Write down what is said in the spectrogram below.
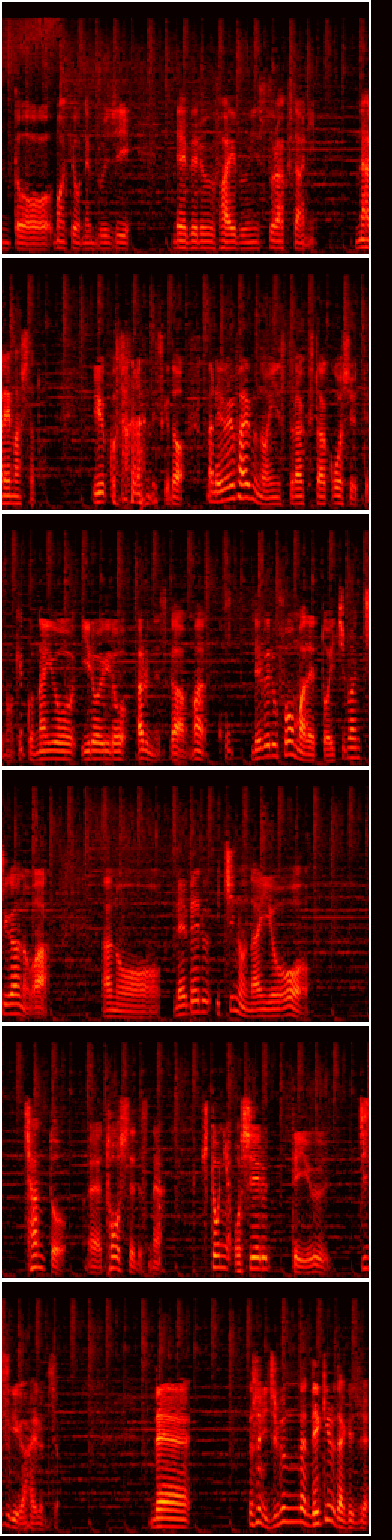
うんとまあ、今日ね無事レベル5インストラクターになれましたと。いうことなんですけど、まあ、レベル5のインストラクター講習っていうのは結構内容いろいろあるんですが、まあ、レベル4までと一番違うのはあのレベル1の内容をちゃんと、えー、通してですね人に教えるっていう実技が入るんですよ。で要するに自分ができるだけじゃ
